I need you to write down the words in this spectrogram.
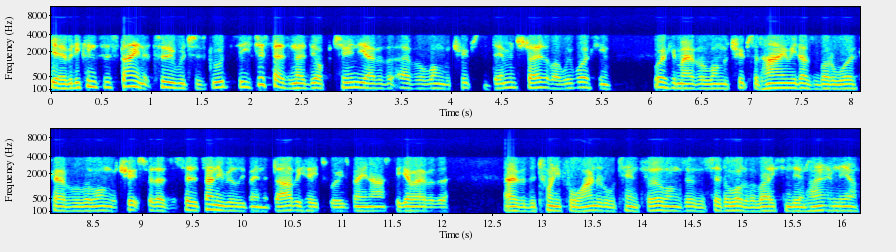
yeah, but he can sustain it too, which is good. He just hasn't had the opportunity over the over the longer trips to demonstrate it. Like we work him work him over the longer trips at home. He does a lot of work over the longer trips, but as I said, it's only really been the Derby heats where he's been asked to go over the over the 2400 or 10 furlongs. As I said, a lot of the racing down home now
